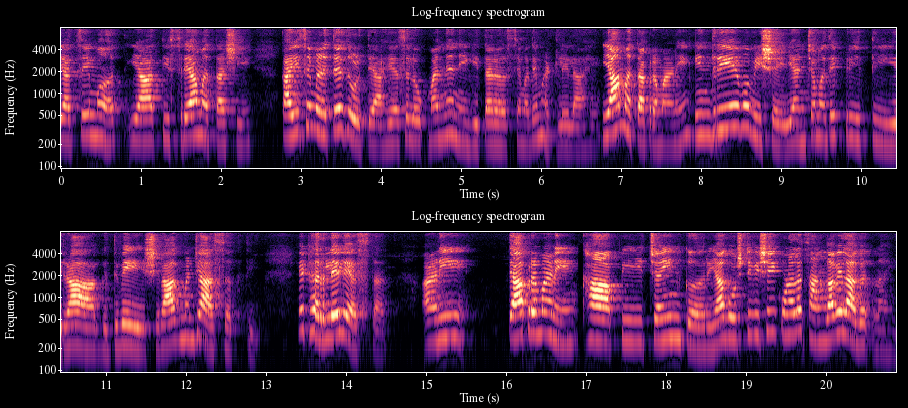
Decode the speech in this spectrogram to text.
याचे मत या तिसऱ्या मताशी काहीसे मिळते जुळते आहे असं लोकमान्यांनी गीता रहस्यमध्ये म्हटलेलं आहे. या मताप्रमाणे इंद्रिय व विषय यांच्यामध्ये प्रीती राग द्वेष राग म्हणजे आसक्ती हे ठरलेले असतात. आणि त्याप्रमाणे खा पी चैन कर या गोष्टीविषयी कोणाला सांगावे लागत नाही.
